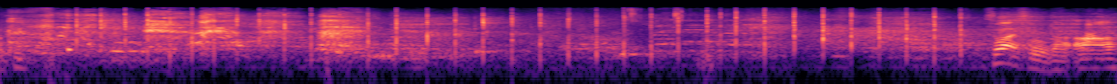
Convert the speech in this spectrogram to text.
오케이. 수고하셨습니다. 아,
